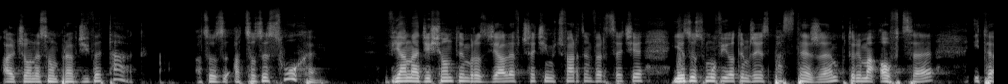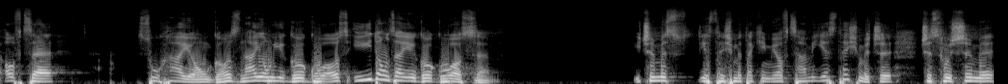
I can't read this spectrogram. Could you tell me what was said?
Ale czy one są prawdziwe? Tak. A co, a co ze słuchem? W Jana 10 rozdziale, w trzecim i czwartym wersecie Jezus mówi o tym, że jest pasterzem, który ma owce i te owce słuchają Go, znają Jego głos i idą za Jego głosem. I czy my jesteśmy takimi owcami? Jesteśmy. Czy, czy słyszymy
